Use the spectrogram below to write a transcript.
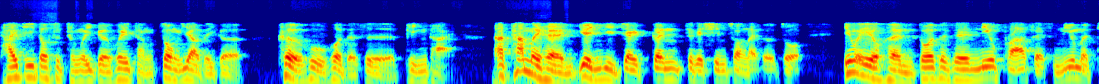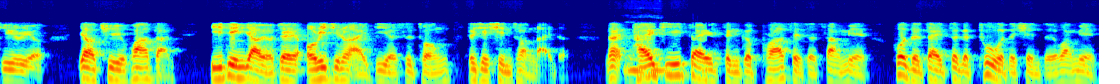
台积，都是成为一个非常重要的一个客户或者是平台。那他们很愿意在跟这个新创来合作，因为有很多这些 new process、new material 要去发展。一定要有这 original idea 是从这些新创来的。那台积在整个 process 上面，或者在这个 tool 的选择方面，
